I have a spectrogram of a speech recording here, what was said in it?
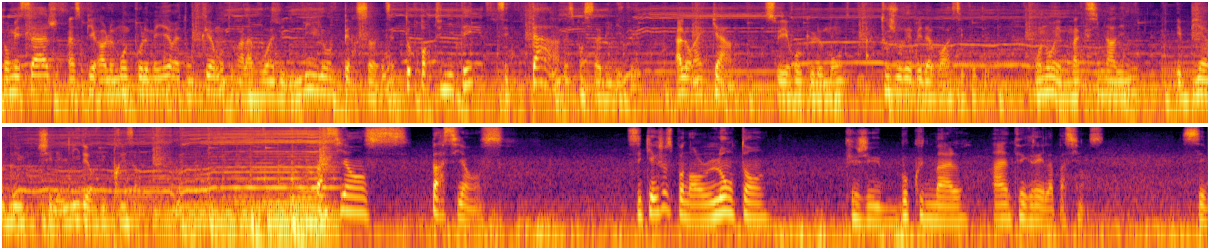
Ton message inspirera le monde pour le meilleur et ton cœur montera la voix des millions de personnes. Cette opportunité, c'est ta responsabilité. Alors incarne ce héros que le monde a toujours rêvé d'avoir à ses côtés. Mon nom est Maxime Nardini et bienvenue chez les leaders du présent. Patience, patience. C'est quelque chose pendant longtemps que j'ai eu beaucoup de mal à intégrer la patience. C'est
